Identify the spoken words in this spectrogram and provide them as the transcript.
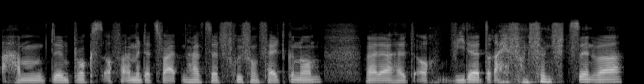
haben Dylan Brooks auf einmal in der zweiten Halbzeit früh vom Feld genommen, weil er halt auch wieder drei von 15 war.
